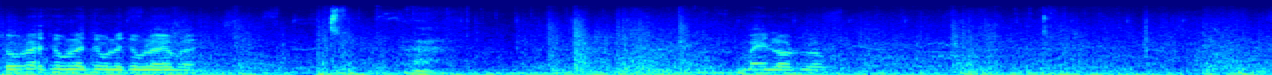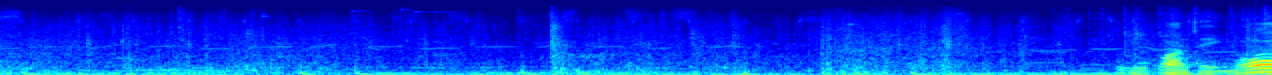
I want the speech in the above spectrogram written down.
ชุบเลยชุบเลยชุบเลยชุบเลยไปไม่ลดลงชูกูก่อนสิโง่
